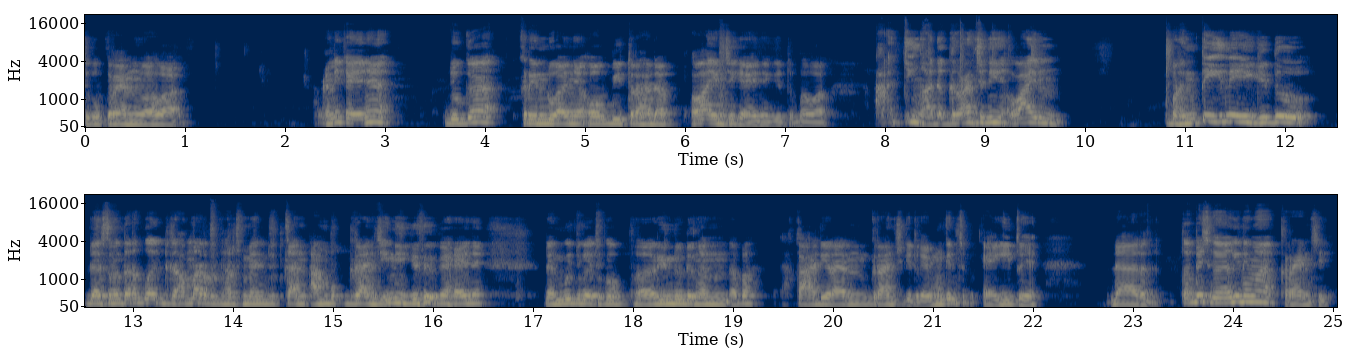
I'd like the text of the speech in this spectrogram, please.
Cukup keren bahwa ini kayaknya juga kerinduannya Obi terhadap lain sih kayaknya gitu bahwa anjing ada grunge nih lain berhenti nih gitu. Dan sementara gue drummer harus melanjutkan tambuk grunge ini gitu kayaknya. Dan gue juga cukup eh, rindu dengan apa kehadiran grunge gitu kayak mungkin kayak gitu ya. Dan tapi sekali lagi nih mah keren sih.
